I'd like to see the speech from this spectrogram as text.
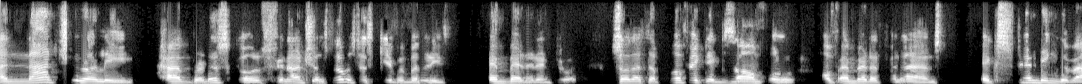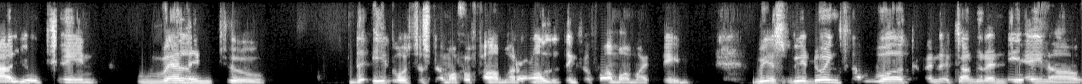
and naturally have Bradesco's financial services capabilities embedded into it. So that's a perfect example of embedded finance extending the value chain well into the ecosystem of a farmer or all the things a farmer might need. We are, we are doing some work, and it's under NDA now,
